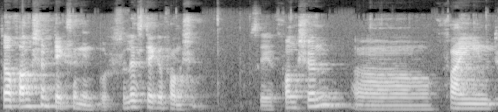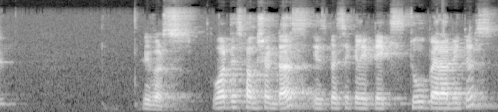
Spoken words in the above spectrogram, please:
So a function takes an input. So let's take a function say function uh, find reverse. What this function does is basically takes two parameters.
